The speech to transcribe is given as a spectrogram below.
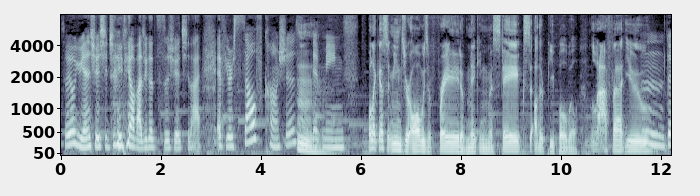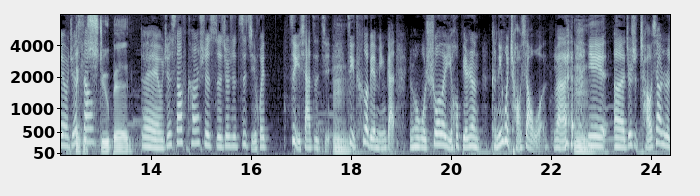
所有语言学习者一定要把这个词学起来。If you're self-conscious, it means Well, I guess it means you're always afraid of making mistakes. Other people will laugh at you, 嗯，对我觉得 think you're self， stupid. 对我觉得 self-conscious 就是自己会自己吓自己，自己特别敏感。然后我说了以后，别人肯定会嘲笑我，是吧？你呃，就是嘲笑就是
